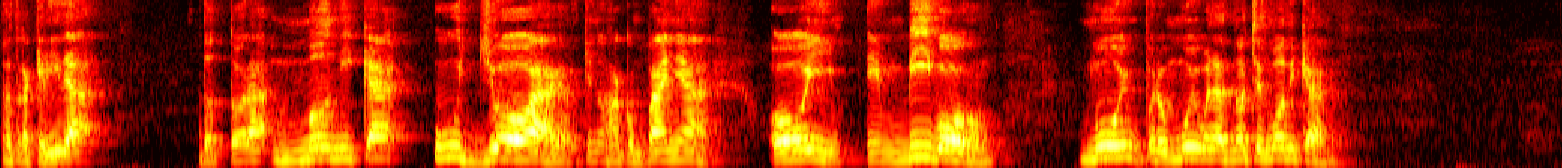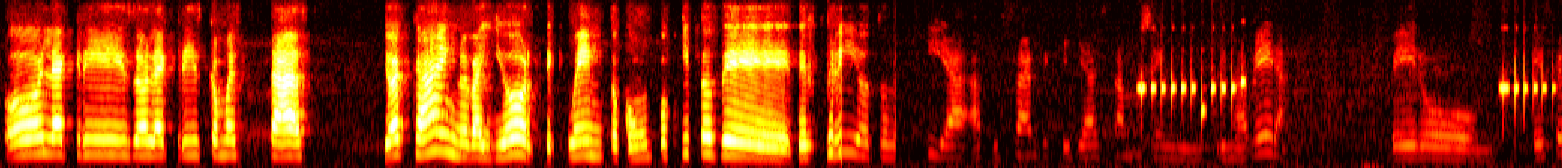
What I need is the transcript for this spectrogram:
nuestra querida doctora Mónica Ulloa, que nos acompaña hoy en vivo. Muy, pero muy buenas noches, Mónica. Hola Cris, hola Cris, ¿cómo estás? Yo acá en Nueva York te cuento con un poquito de, de frío todavía, a pesar de que ya estamos en primavera, pero este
